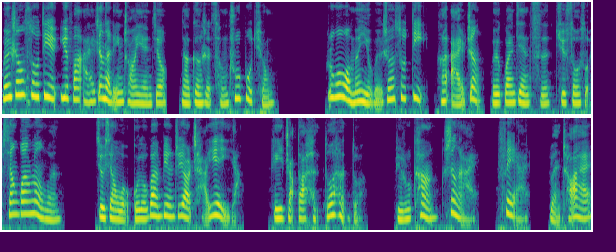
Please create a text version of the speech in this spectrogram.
维生素 D 预防癌症的临床研究那更是层出不穷。如果我们以维生素 D 和癌症为关键词去搜索相关论文，就像我国的万病之药茶叶一样，可以找到很多很多，比如抗肾癌、肺癌、卵巢癌、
